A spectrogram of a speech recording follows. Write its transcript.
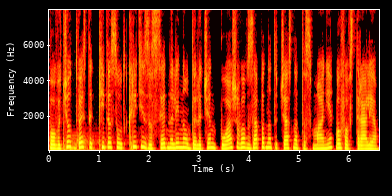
Повече от 200 кита са открити заседнали на отдалечен плаж в западната част на Тасмания в Австралия.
